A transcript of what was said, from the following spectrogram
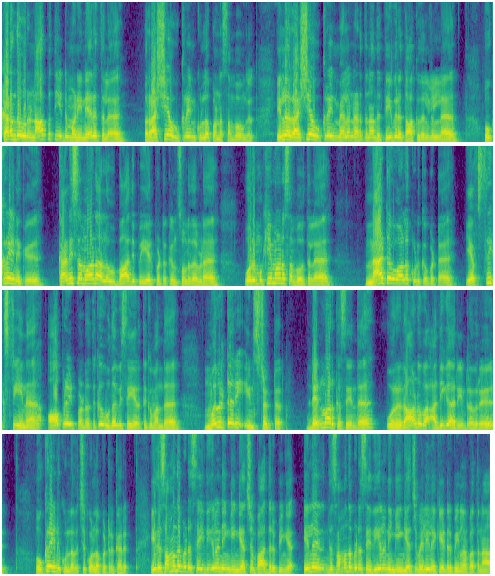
கடந்த ஒரு நாற்பத்தி எட்டு மணி நேரத்தில் ரஷ்யா உக்ரைனுக்குள்ளே பண்ண சம்பவங்கள். இல்லை ரஷ்யா உக்ரைன் மேலே நடத்தின அந்த தீவிர தாக்குதல்களில் உக்ரைனுக்கு கணிசமான அளவு பாதிப்பு ஏற்பட்டிருக்குன்னு சொல்றதை விட ஒரு முக்கியமான சம்பவத்தில் நாட்டோவால் கொடுக்கப்பட்ட எஃப் சிக்ஸ்டீனை ஆப்ரேட் பண்ணுறதுக்கு உதவி செய்கிறதுக்கு வந்த மிலிட்டரி இன்ஸ்ட்ரக்டர் டென்மார்க்கை சேர்ந்த ஒரு இராணுவ அதிகாரின்றவர் உக்ரைனுக்குள்ளே வச்சு கொல்லப்பட்டிருக்காரு. இது சம்மந்தப்பட்ட செய்திகளை நீங்கள் எங்கேயாச்சும் பார்த்துருப்பீங்க. இல்லை இந்த சம்மந்தப்பட்ட செய்திகளை நீங்கள் எங்கேயாச்சும் வெளியில் கேட்டிருப்பீங்களான்னு பார்த்தோன்னா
